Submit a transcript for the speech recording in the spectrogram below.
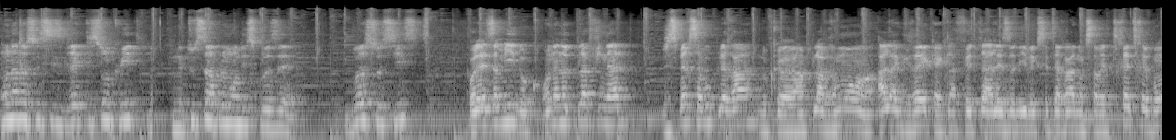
on a nos saucisses grecques qui sont cuites. On est tout simplement disposé vos saucisses. Voilà les amis, donc on a notre plat final. J'espère que ça vous plaira. Donc euh, un plat vraiment à la grecque avec la feta, les olives, etc. Donc ça va être très très bon.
